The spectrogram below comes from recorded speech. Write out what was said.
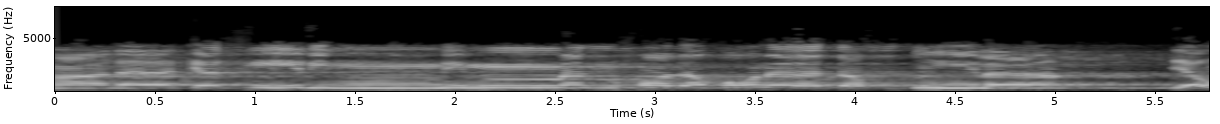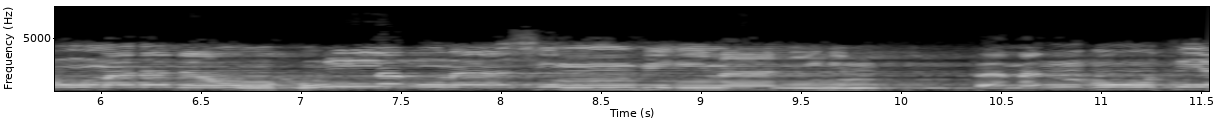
على كثير ممن خلقنا تفضيلا. يوم ندعو كل أناس بإيمانهم فمن أوتي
